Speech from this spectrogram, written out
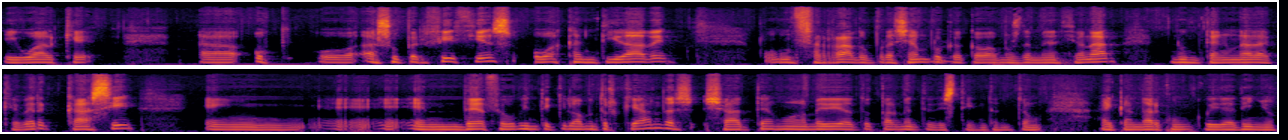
igual que a, o, o, as superficies ou a cantidade un ferrado, por exemplo, que acabamos de mencionar, non ten nada que ver casi en, en 10 ou 20 km que andas xa ten unha medida totalmente distinta entón hai que andar con cuidadiño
